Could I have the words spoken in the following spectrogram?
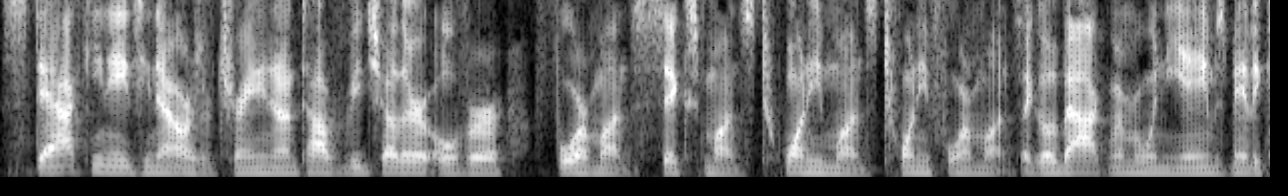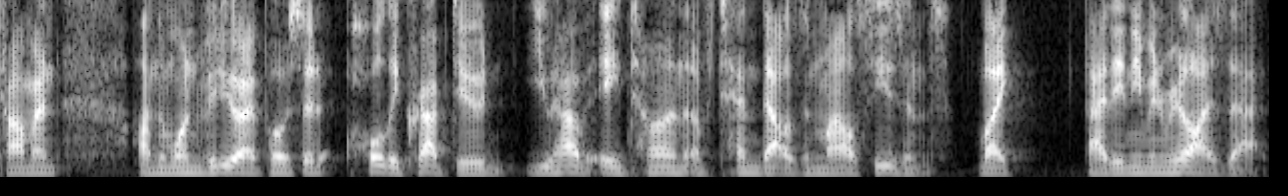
Stacking 18 hours of training on top of each other over four months, six months, 20 months, 24 months. I go back, remember when Yames made the comment on the one video I posted, holy crap, dude, you have a ton of 10,000 mile seasons. Like, I didn't even realize that.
